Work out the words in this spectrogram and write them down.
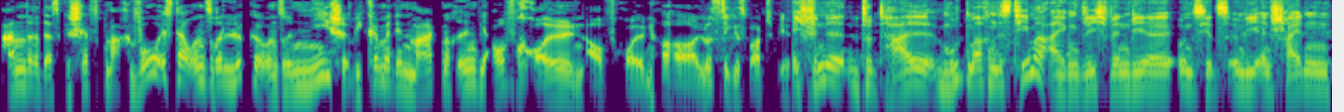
andere das Geschäft machen. Wo ist da unsere Lücke, unsere Nische? Wie können wir den Markt noch irgendwie aufrollen? Aufrollen, oh, lustiges Wortspiel. Ich finde ein total mutmachendes Thema eigentlich, wenn wir uns jetzt irgendwie entscheiden,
